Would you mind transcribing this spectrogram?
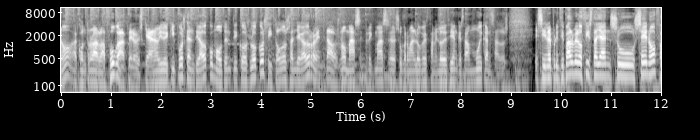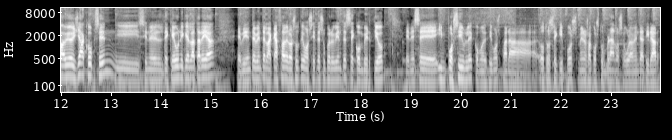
¿no? a controlar la fuga, pero es que han habido equipos que han tirado como auténticos locos y todos han llegado reventados, ¿no? Más Enric más eh, Superman López también lo decían que estaban muy cansados. Eh, sin el principal velocista ya en su seno, Fabio Jacobsen, y sin el de Keunig en la tarea, evidentemente la caza de los últimos siete supervivientes se convirtió en ese imposible, como decimos, para otros equipos menos acostumbrados seguramente a tirar,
